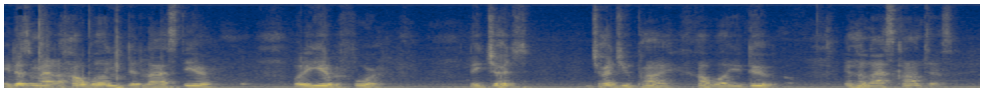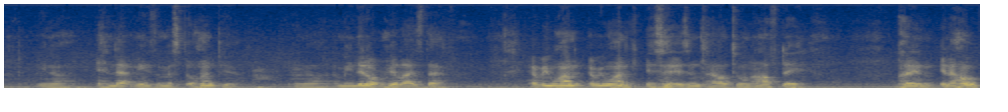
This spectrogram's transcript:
It doesn't matter how well you did last year or the year before. They judge judge you by how well you do in the last contest, you know, and that means the Mr. Olympia, you know. I mean, they don't realize that everyone everyone is, is entitled to an off day, but in, in our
